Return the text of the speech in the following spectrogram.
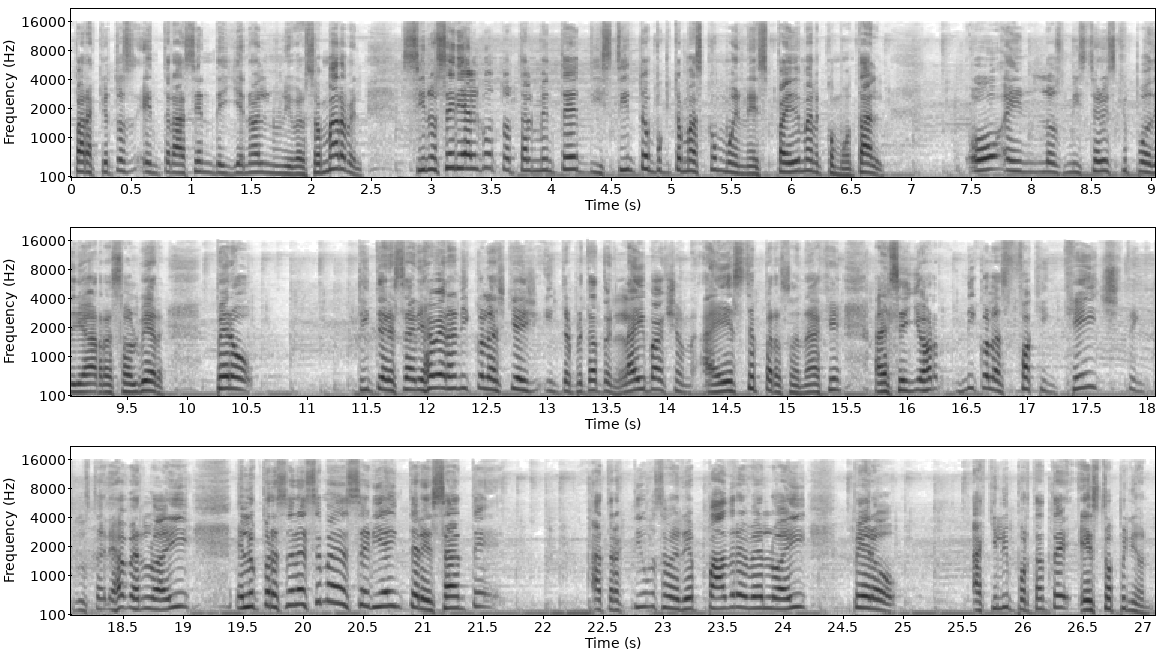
para que otros entraran hacen de lleno al universo Marvel, sino sería algo totalmente distinto, un poquito más como en Spider-Man como tal, o en los misterios que podría resolver. Pero, ¿te interesaría ver a Nicolas Cage interpretando en live action a este personaje, al señor Nicolas fucking Cage? ¿Te gustaría verlo ahí? En lo personal se me sería interesante, atractivo, se vería padre verlo ahí, pero aquí lo importante es tu opinión.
